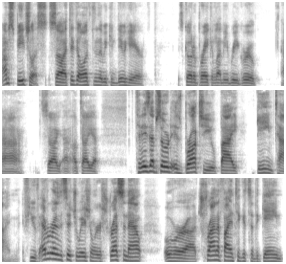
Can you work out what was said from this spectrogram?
I'm speechless. So I think the only thing that we can do here is go to break and let me regroup. Uh, so I, will tell you. Today's episode is brought to you by Game Time. If you've ever been in the situation where you're stressing out over uh, trying to find tickets to the game,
